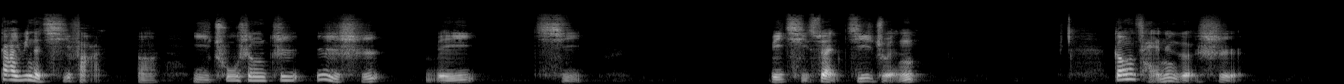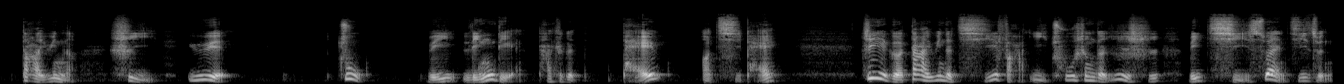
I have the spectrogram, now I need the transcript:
大运的起法啊，以出生之日时为起为起算基准。刚才那个是大运呢，是以月柱为零点，它这个排啊起排。这个大运的起法以出生的日时为起算基准。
